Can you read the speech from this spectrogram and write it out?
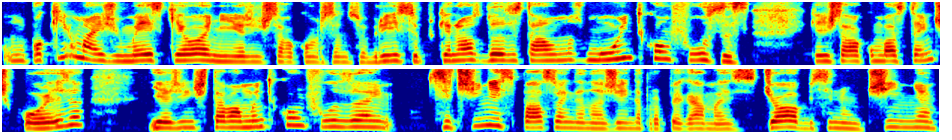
um pouquinho mais de um mês que eu e a Aninha, a gente estava conversando sobre isso, porque nós duas estávamos muito confusas, que a gente estava com bastante coisa, e a gente estava muito confusa em se tinha espaço ainda na agenda para pegar mais jobs, se não tinha.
